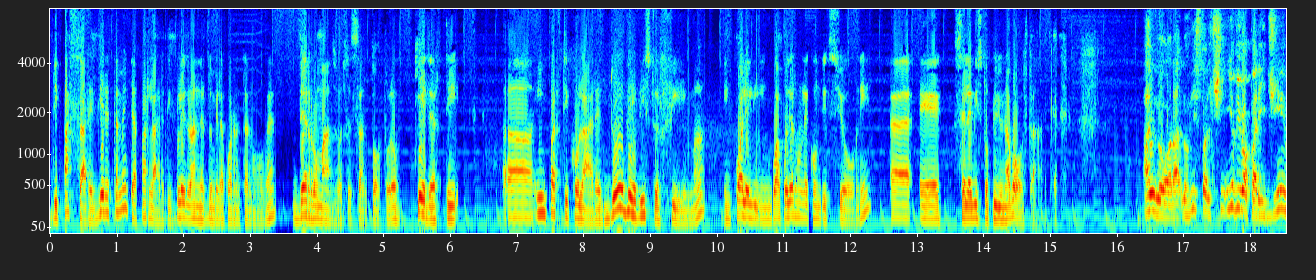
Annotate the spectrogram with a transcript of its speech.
di, passare direttamente a parlare di Blade Runner 2049 del romanzo al 68 volevo chiederti uh, in particolare dove hai visto il film in quale lingua, quali erano le condizioni uh, e se l'hai visto più di una volta anche allora, l'ho visto al cinema. Io vivo a Parigi,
